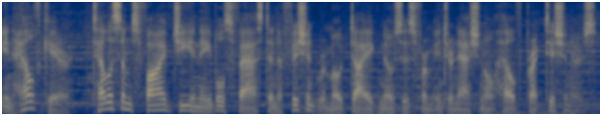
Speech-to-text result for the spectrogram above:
In healthcare, Telesom's 5G enables fast and efficient remote diagnosis from international health practitioners.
